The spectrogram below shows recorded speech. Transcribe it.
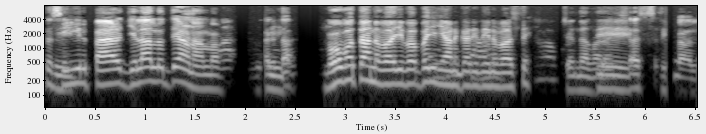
ਤਹਿਸੀਲ ਪੈਲ ਜ਼ਿਲ੍ਹਾ ਲੁਧਿਆਣਾ ਮ- ਲੱਗਦਾ ਬਹੁਤ ਬਹੁਤ ਧੰਨਵਾਦ ਜੀ ਬਾਬਾ ਜੀ ਜਾਣਕਾਰੀ ਦੇਣ ਵਾਸਤੇ। ਚੰਗਾ ਤੇ ਸਤਿ ਸ੍ਰੀ ਅਕਾਲ।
